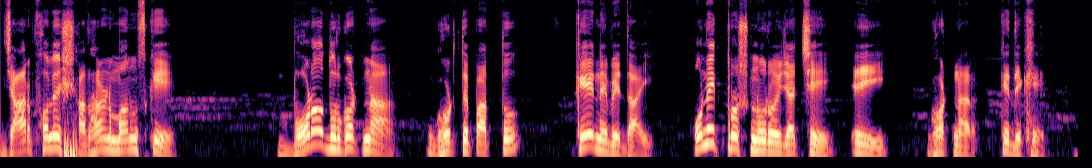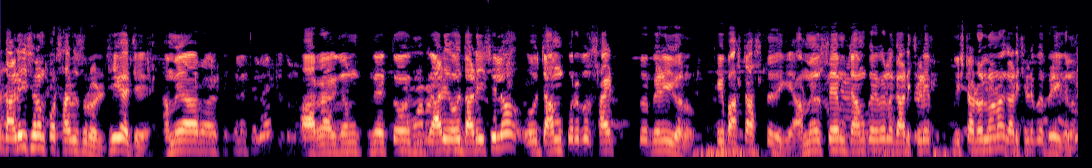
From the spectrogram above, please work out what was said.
যার ফলে সাধারণ মানুষকে বড় দুর্ঘটনা ঘটতে পারত, কে নেবে দায়ী? অনেক প্রশ্ন রয়ে যাচ্ছে এই ঘটনারকে দেখে। দাঁড়িয়েছিলাম পর সার্ভিস রোডে ঠিক আছে? আমি আর ছেলে ছিল আর একজন তো গাড়ি ও দাঁড়িয়ে ছিল ও জাম করে সাইড করে বেরিয়ে গেল ঠিক বাসটা আসতে দেখে। আমিও সেম জাম করে ফেলে গাড়ি ছেড়ে স্টার্ট হলো না গাড়ি ছেড়ে বেরিয়ে গেলাম।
